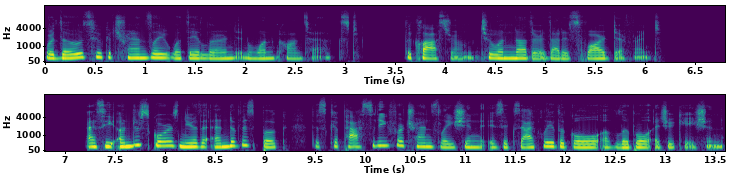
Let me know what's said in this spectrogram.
were those who could translate what they learned in one context the classroom, to another that is far different. As he underscores near the end of his book, this capacity for translation is exactly the goal of liberal education,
